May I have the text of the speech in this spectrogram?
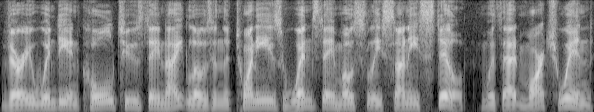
Very windy and cold Tuesday night, lows in the 20s. Wednesday, mostly sunny, still with that March wind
